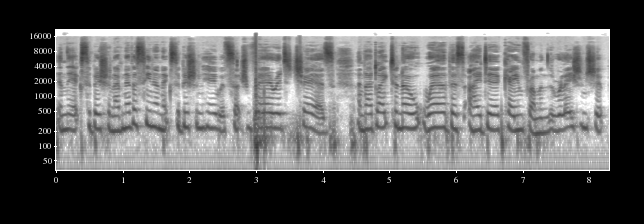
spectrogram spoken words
in the exhibition. I've never seen an exhibition here with such varied chairs, and I'd like to know where this idea came from and the relationship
